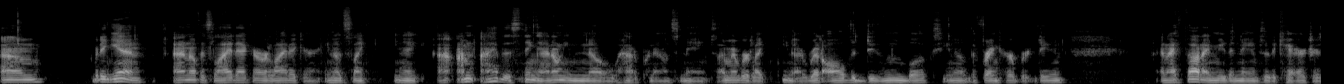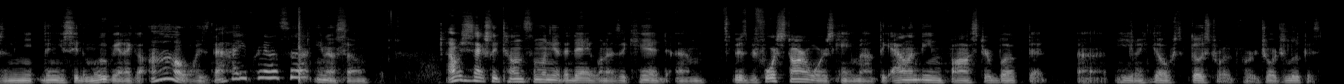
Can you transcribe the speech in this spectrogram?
Um, but again, I don't know if it's Lydecker or Lydecker. You know, it's like you know, I, am I have this thing I don't even know how to pronounce names. I remember like you know I read all the Dune books, you know, the Frank Herbert Dune, and I thought I knew the names of the characters, and then you, then you see the movie, and I go, oh, is that how you pronounce that? You know, so I was just actually telling someone the other day when I was a kid. Um, it was before Star Wars came out. The Alan Dean Foster book that uh, he, you know, he ghost, ghost wrote for George Lucas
